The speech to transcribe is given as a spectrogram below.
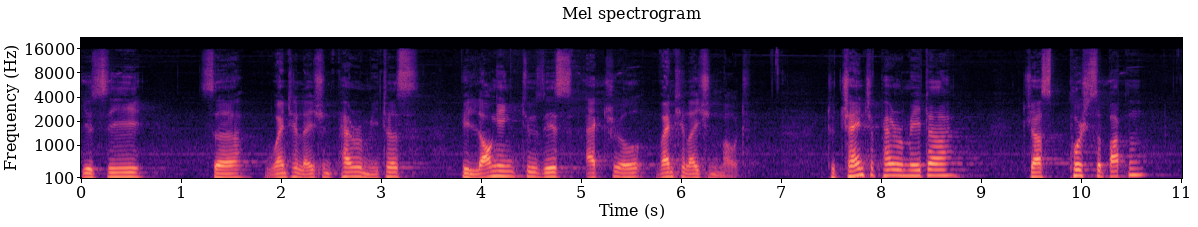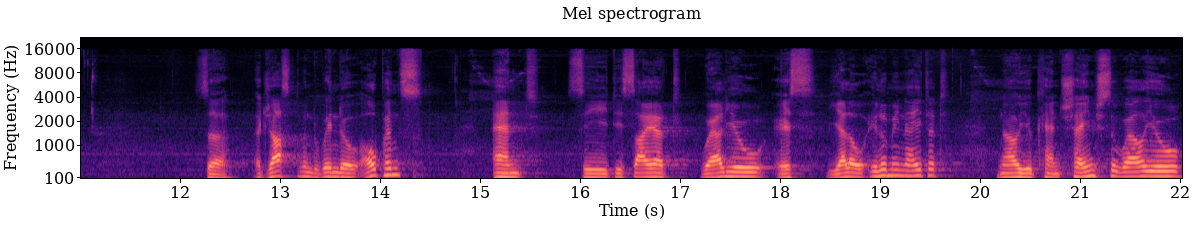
you see the ventilation parameters belonging to this actual ventilation mode. To change a parameter, just push the button. The adjustment window opens and the desired value is yellow illuminated now you can change the value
